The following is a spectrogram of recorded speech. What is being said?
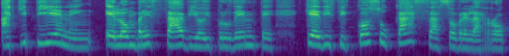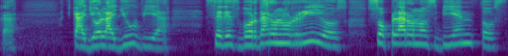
aquí tienen el hombre sabio y prudente que edificó su casa sobre la roca. Cayó la lluvia, se desbordaron los ríos, soplaron los vientos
